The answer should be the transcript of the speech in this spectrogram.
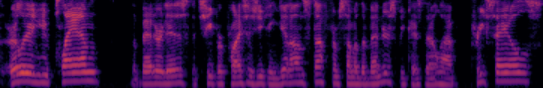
the earlier you plan, the better it is. The cheaper prices you can get on stuff from some of the vendors because they'll have pre sales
